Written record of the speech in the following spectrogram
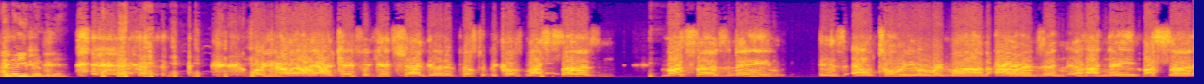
I know you remember them. well, you know, I, I can't forget shotgun and pistol because my son's my son's name is Antonio Raymond Irons, and, and I named my son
